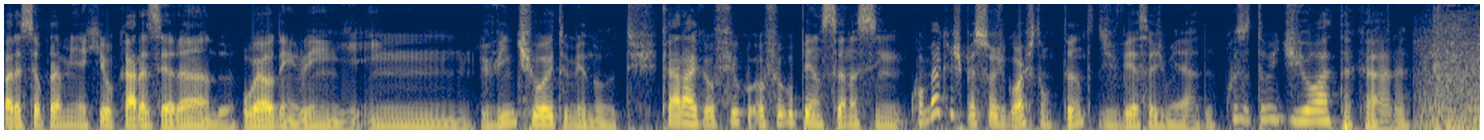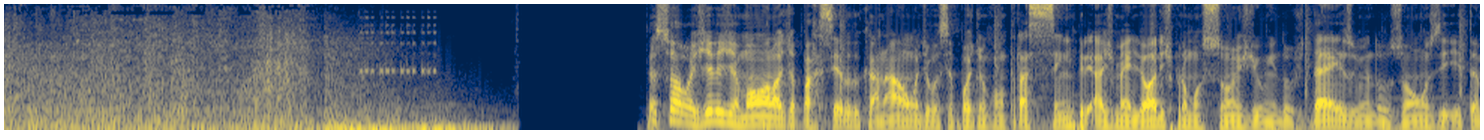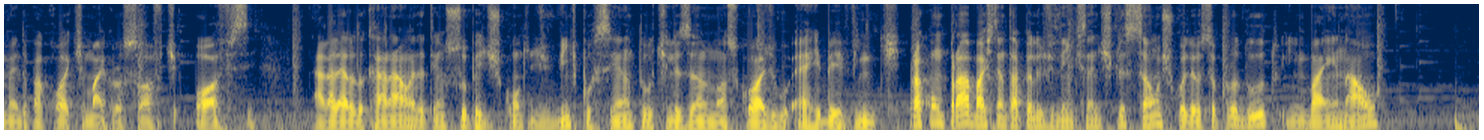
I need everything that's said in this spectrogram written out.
Apareceu pra mim aqui o cara zerando o Elden Ring em 28 minutos. Caraca, eu fico, eu fico pensando assim, como é que as pessoas gostam tanto de ver essas merda? Coisa tão idiota, cara. Pessoal, a GVGMon é a loja parceira do canal, onde você pode encontrar sempre as melhores promoções de Windows 10, Windows 11 e também do pacote Microsoft Office. A galera do canal ainda tem um super desconto de 20% utilizando o nosso código RB20. Para comprar, basta entrar pelos links na descrição, escolher o seu produto em Buy Now,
